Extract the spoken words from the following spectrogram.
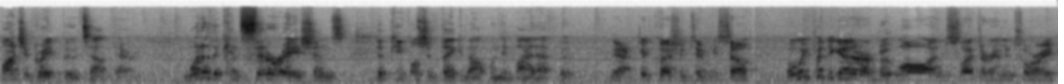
bunch of great boots out there, what are the considerations that people should think about when they buy that boot? Yeah, good question, Timmy. So when we put together our boot wall and select our inventory,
